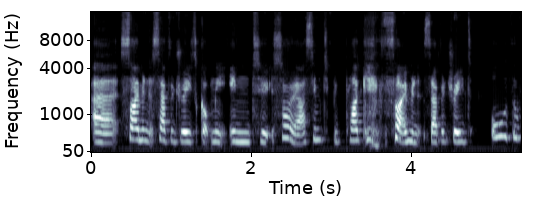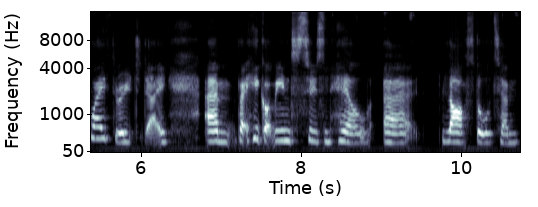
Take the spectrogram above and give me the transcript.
Uh, Simon at Savidge Reads got me into. Sorry, I seem to be plugging Simon at Savidge all the way through today, um, but he got me into Susan Hill uh, last autumn,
